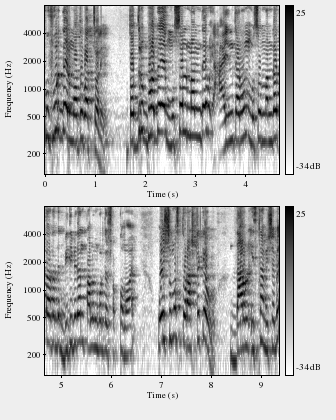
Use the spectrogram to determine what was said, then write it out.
কুফুরদের মতবাদ চলে। তদ্রূপভাবে মুসলমানদের আইন কানুন মুসলমানরাও তারা তাদের বিধিবিধান পালন করতে সক্ষম হয়। ওই সমস্ত রাষ্ট্রকেও দারুল ইসলাম হিসেবে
